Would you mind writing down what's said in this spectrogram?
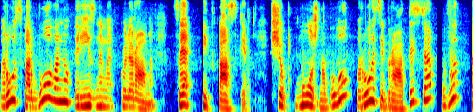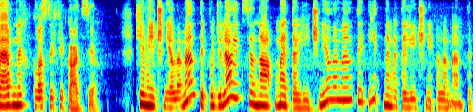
розфарбовано різними кольорами. Це підказки щоб можна було розібратися в певних класифікаціях. Хімічні елементи поділяються на металічні елементи і неметалічні елементи.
